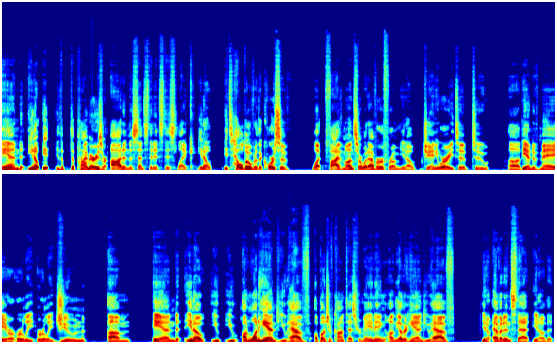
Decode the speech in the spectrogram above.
and you know, it the, the primaries are odd in the sense that it's this like you know it's held over the course of what five months or whatever from you know January to to uh, the end of May or early early June. Um, and you know, you you on one hand you have a bunch of contests remaining. On the other hand, you have you know evidence that you know that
